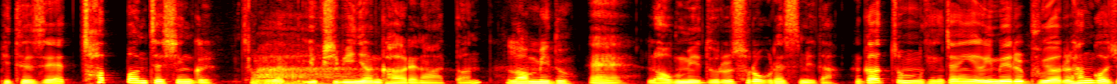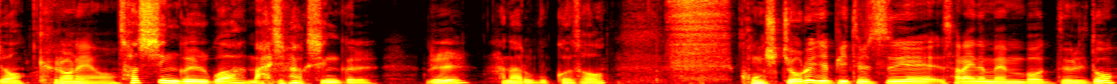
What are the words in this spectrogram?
비틀즈의 첫 번째 싱글 1962년 가을에 나왔던 Love Me Do. 예, Love Me Do를 수록을 했습니다. 그러니까 좀 굉장히 의미를 부여를 한 거죠. 그러네요. 첫 싱글과 마지막 싱글을 하나로 묶어서 공식적으로 이제 비틀스의 살아있는 멤버들도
